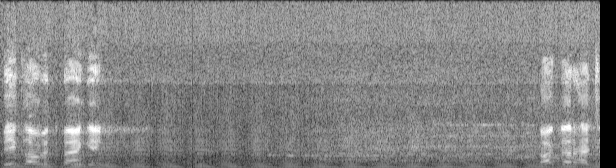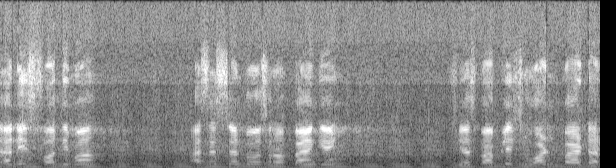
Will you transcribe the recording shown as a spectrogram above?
BCom with Banking. Dr. H. Anis Fatima, Assistant Professor of Banking. She has published one patent.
